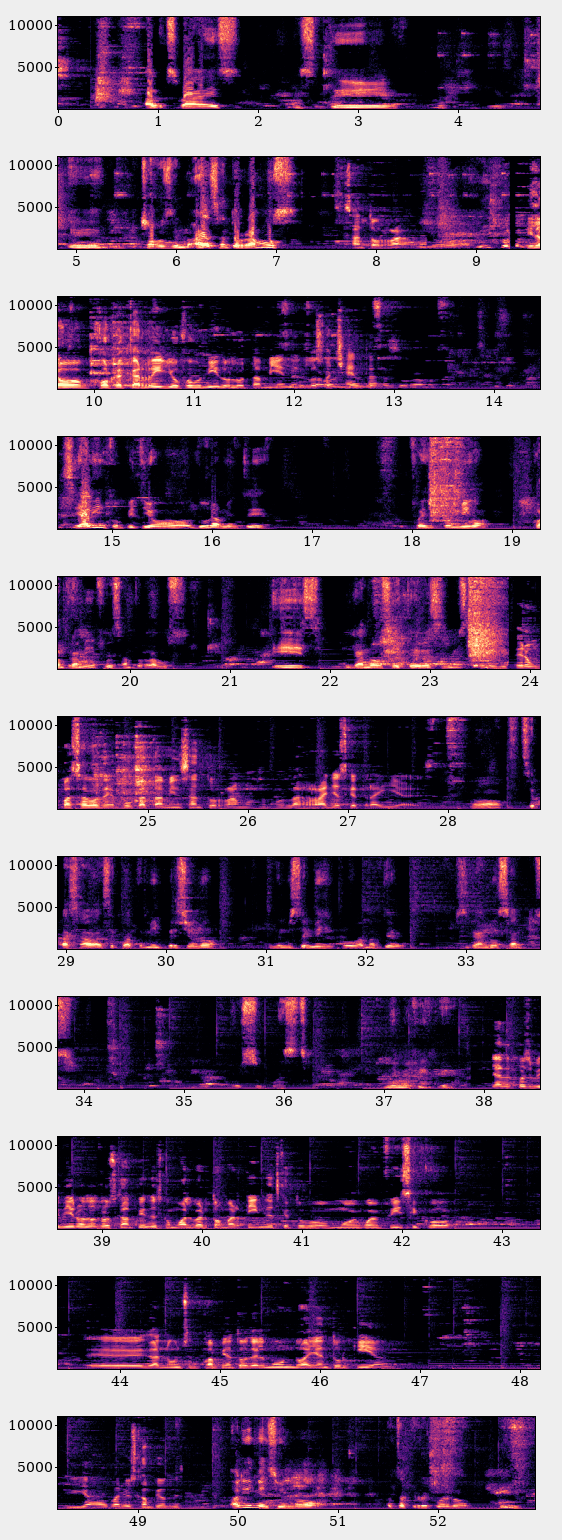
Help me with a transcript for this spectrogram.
Alex Baez, este, eh, chavos del... Ah, Santo Ramos. Santo Ramos. y luego Jorge Carrillo fue un ídolo también en los 80. Si alguien compitió duramente fue conmigo, contra mí fue Santo Ramos. Y ganó siete veces Mr. México. Era un pasado de época también Santos Ramos, por las rayas que traía. No, se pasaba ese cuate, me impresionó. En el Mr. México amateur pues ganó Santos. Por supuesto, ni me fijé. Ya después vinieron otros campeones como Alberto Martínez, que tuvo muy buen físico, eh, ganó un campeonato del mundo allá en Turquía. y ya hay varios campeones. Alguien mencionó, hasta que recuerdo,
